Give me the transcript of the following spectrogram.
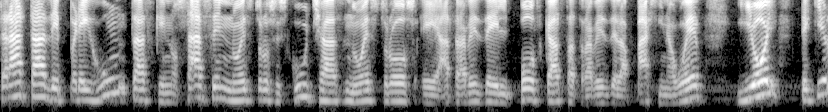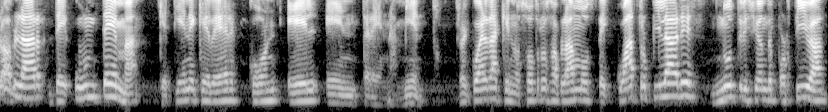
trata de preguntas que nos hacen nuestros escuchas, nuestros eh, a través del podcast, a través de la página web. Y hoy te quiero hablar de un tema que tiene que ver con el entrenamiento. Recuerda que nosotros hablamos de cuatro pilares, nutrición deportiva,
